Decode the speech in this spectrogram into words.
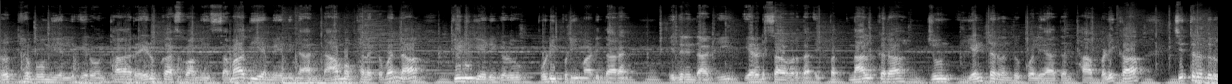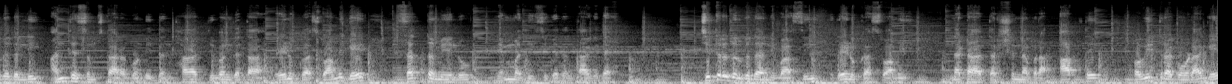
ರುದ್ರಭೂಮಿಯಲ್ಲಿ ಇರುವಂತಹ ರೇಣುಕಾಸ್ವಾಮಿ ಸಮಾಧಿಯ ಮೇಲಿನ ನಾಮಫಲಕವನ್ನ ಕಿಡಿಗೇಡಿಗಳು ಪುಡಿ ಪುಡಿ ಮಾಡಿದ್ದಾರೆ. ಇದರಿಂದಾಗಿ ಎರಡ್ ಸಾವಿರದ ಇಪ್ಪತ್ನಾಲ್ಕರ ಜೂನ್ ಎಂಟರಂದು ಕೊಲೆಯಾದಂತಹ ಬಳಿಕ ಚಿತ್ರದುರ್ಗದಲ್ಲಿ ಅಂತ್ಯ ಸಂಸ್ಕಾರಗೊಂಡಿದ್ದಂತಹ ದಿವಂಗತ ರೇಣುಕಾಸ್ವಾಮಿಗೆ ಸತ್ತ ಮೇಲೂ ನೆಮ್ಮದಿ ಸಿಗದಂತಾಗಿದೆ. ಚಿತ್ರದುರ್ಗದ ನಿವಾಸಿ ರೇಣುಕಾಸ್ವಾಮಿ ನಟ ದರ್ಶನ್ ಅವರ ಆಪ್ತೆ ಪವಿತ್ರ ಗೌಡಗೆ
